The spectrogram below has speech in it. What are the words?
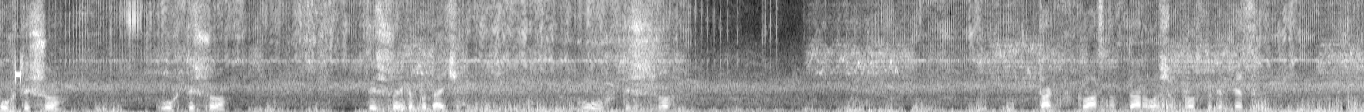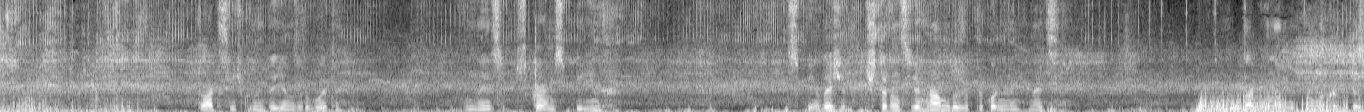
Ух ти що! Ух ти що! Ти що, яка подача? Ух ти що! Так класно вдарила, що просто капець. Так, свічку не даємо зробити. Вниз опускаємо спінінг. Спінінг, до речі, 14 грам, дуже прикольно він гнеться. Так вона лупнула капець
